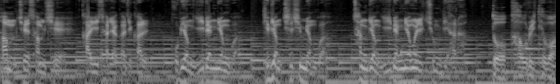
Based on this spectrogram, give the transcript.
밤 제3시에 가이사랴까지 갈 보병 200명과 기병 70명과 창병 200명을 준비하라. 또 바울을 태워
